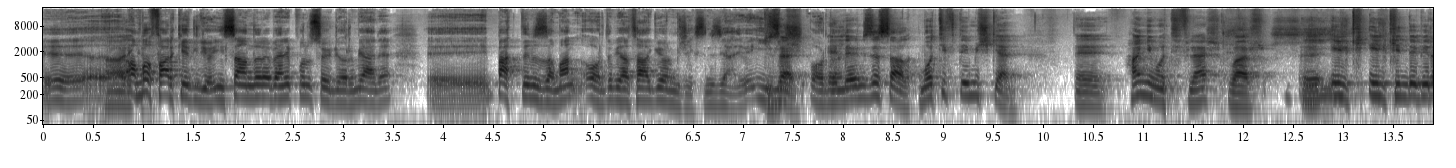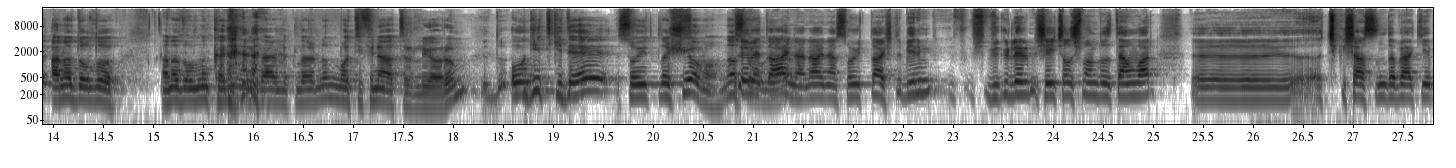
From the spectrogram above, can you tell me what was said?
E, Harika. ama fark ediliyor. İnsanlara ben hep bunu söylüyorum yani e, baktığınız zaman orada bir hata görmeyeceksiniz yani. İyi Güzel. iş orada. Ellerinize sağlık. Motif demişken e, hangi motifler var? E, ilk ilkinde bir Anadolu Anadolu'nun kadim uygarlıklarının motifini hatırlıyorum. O gitgide soyutlaşıyor mu? Nasıl Evet oluyor? aynen aynen soyutlaştı. Benim figürlerim şey çalışmamda zaten var. Ee, çıkış aslında belki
